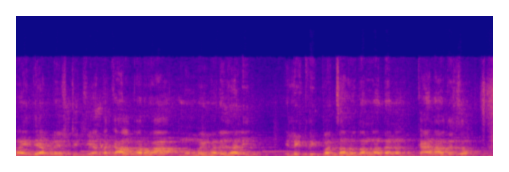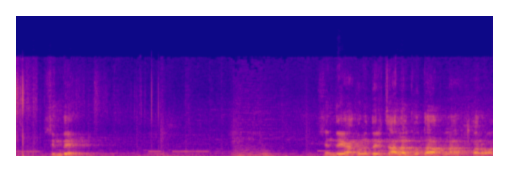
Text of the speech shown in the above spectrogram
माहिती आहे आपल्या एस टीची आता काल परवा मुंबईमध्ये झाली. इलेक्ट्रिक बस चालवताना त्यानं काय नाव त्याचं? शिंदे. शिंदे का कोणतरी चालक होता आपला परवा?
